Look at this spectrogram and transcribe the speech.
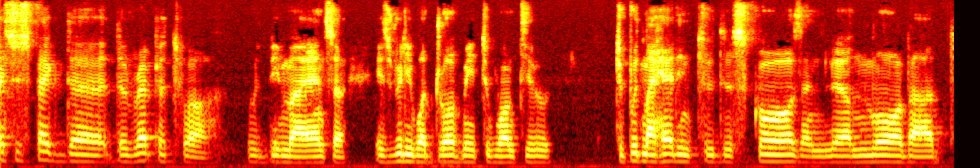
I suspect the the repertoire would be my answer is really what drove me to want to to put my head into the scores and learn more about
